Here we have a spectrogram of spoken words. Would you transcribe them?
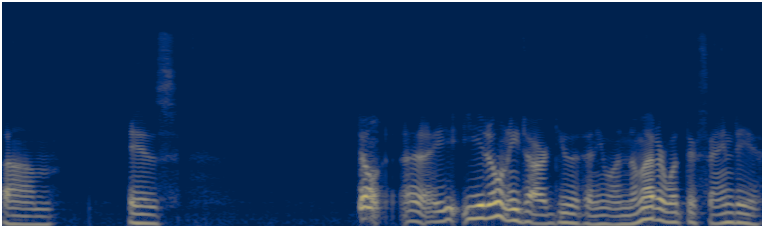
um, is don't uh, you don't need to argue with anyone, no matter what they're saying to you.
